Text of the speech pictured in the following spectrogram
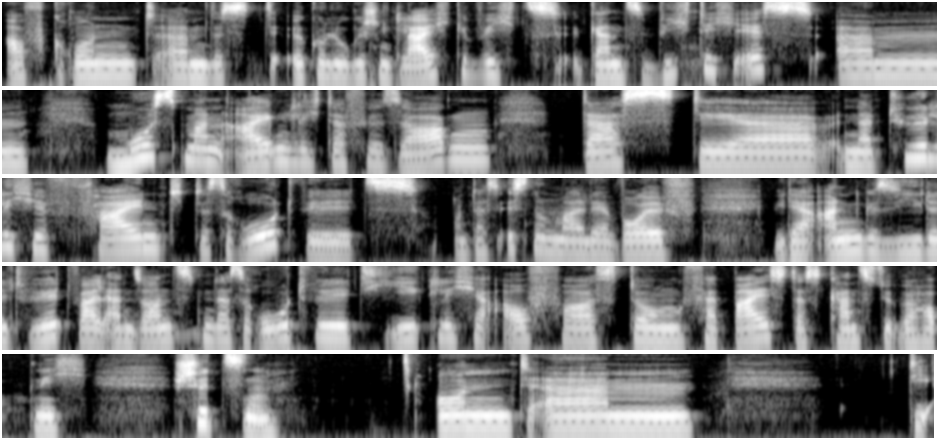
aufgrund ähm, des ökologischen Gleichgewichts ganz wichtig ist, ähm, muss man eigentlich dafür sorgen, dass der natürliche Feind des Rotwilds, und das ist nun mal der Wolf, wieder angesiedelt wird, weil ansonsten das Rotwild jegliche Aufforstung verbeißt. Das kannst du überhaupt nicht schützen. Und ähm, die,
